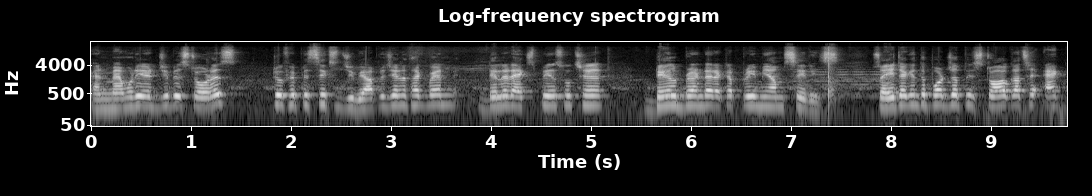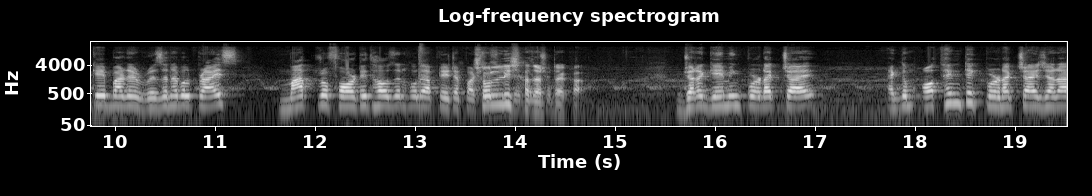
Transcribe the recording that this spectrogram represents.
and memory eight GB storage two fifty six GB আপনি জেনে থাকবেন ডেলের এক্সপিএস হচ্ছে ডেল ব্র্যান্ডের একটা প্রিমিয়াম সিরিজ সো এটা কিন্তু পর্যাপ্ত স্টক আছে, একেবারে রিজনেবল প্রাইস মাত্র ফর্টি থাউজেন্ড হলে আপনি এটা চল্লিশ হাজার টাকা। যারা গেমিং প্রোডাক্ট চায় একদম অথেন্টিক প্রোডাক্ট চায় যারা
